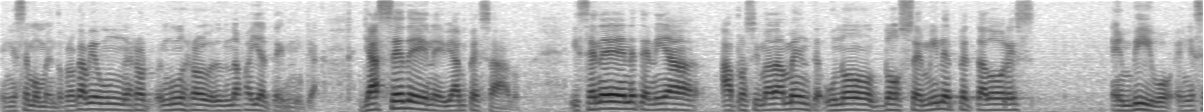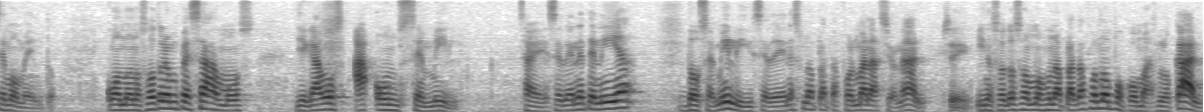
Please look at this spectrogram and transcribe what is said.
en ese momento. Creo que había un error, un error de una falla técnica. Ya CDN había empezado y CNN tenía aproximadamente unos 12 mil espectadores en vivo en ese momento. Cuando nosotros empezamos, llegamos a 11 mil. O sea, CDN tenía 12 mil y CDN es una plataforma nacional y nosotros somos una plataforma un poco más local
